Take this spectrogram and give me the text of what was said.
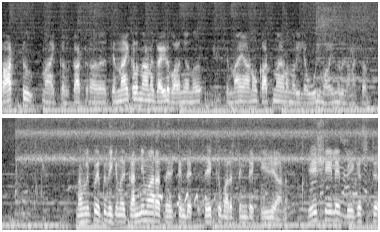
കാട്ടു നായ്ക്കൾ കാട്ട് ചെന്നായ്ക്കൾ എന്നാണ് ഗൈഡ് പറഞ്ഞു തന്നത്. ചെന്നായാണോ കാട്ടുനായാണോ എന്നറിയില്ല. ഓടി മറയുന്നത് കാണാൻ സാധിക്കും. നമ്മളിപ്പോൾ എത്തി നിൽക്കുന്നത് കന്നിമാര തേക്കിന്റെ തേക്ക് മരത്തിന്റെ കീഴിലാണ്. ഏഷ്യയിലെ ബിഗസ്റ്റ്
